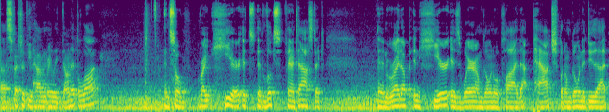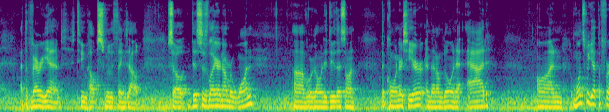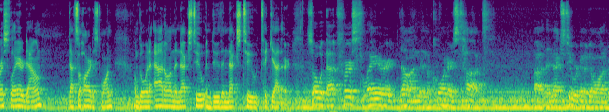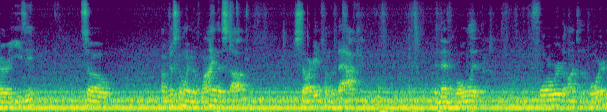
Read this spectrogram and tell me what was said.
uh, especially if you haven't really done it a lot. And so right here, it's it looks fantastic. And right up in here is where I'm going to apply that patch, but I'm going to do that at the very end to help smooth things out. So this is layer number one. Uh, we're going to do this on the corners here, and then I'm going to add on, once we get the first layer down, that's the hardest one, I'm going to add on the next two and do the next two together. So with that first layer done and the corners tucked, uh, the next two are going to go on very easy. So I'm just going to line this up, starting from the back, and then roll it forward onto the board.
